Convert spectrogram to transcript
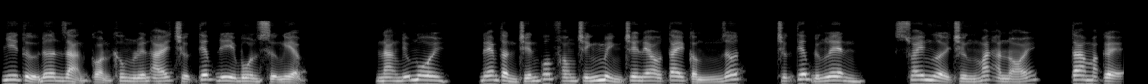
nhi tử đơn giản còn không luyến ái trực tiếp đi buôn sự nghiệp. Nàng nhíu môi, đem tần chiến quốc phóng chính mình trên eo tay cầm rớt, trực tiếp đứng lên, xoay người trừng mắt hắn nói, ta mặc kệ,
